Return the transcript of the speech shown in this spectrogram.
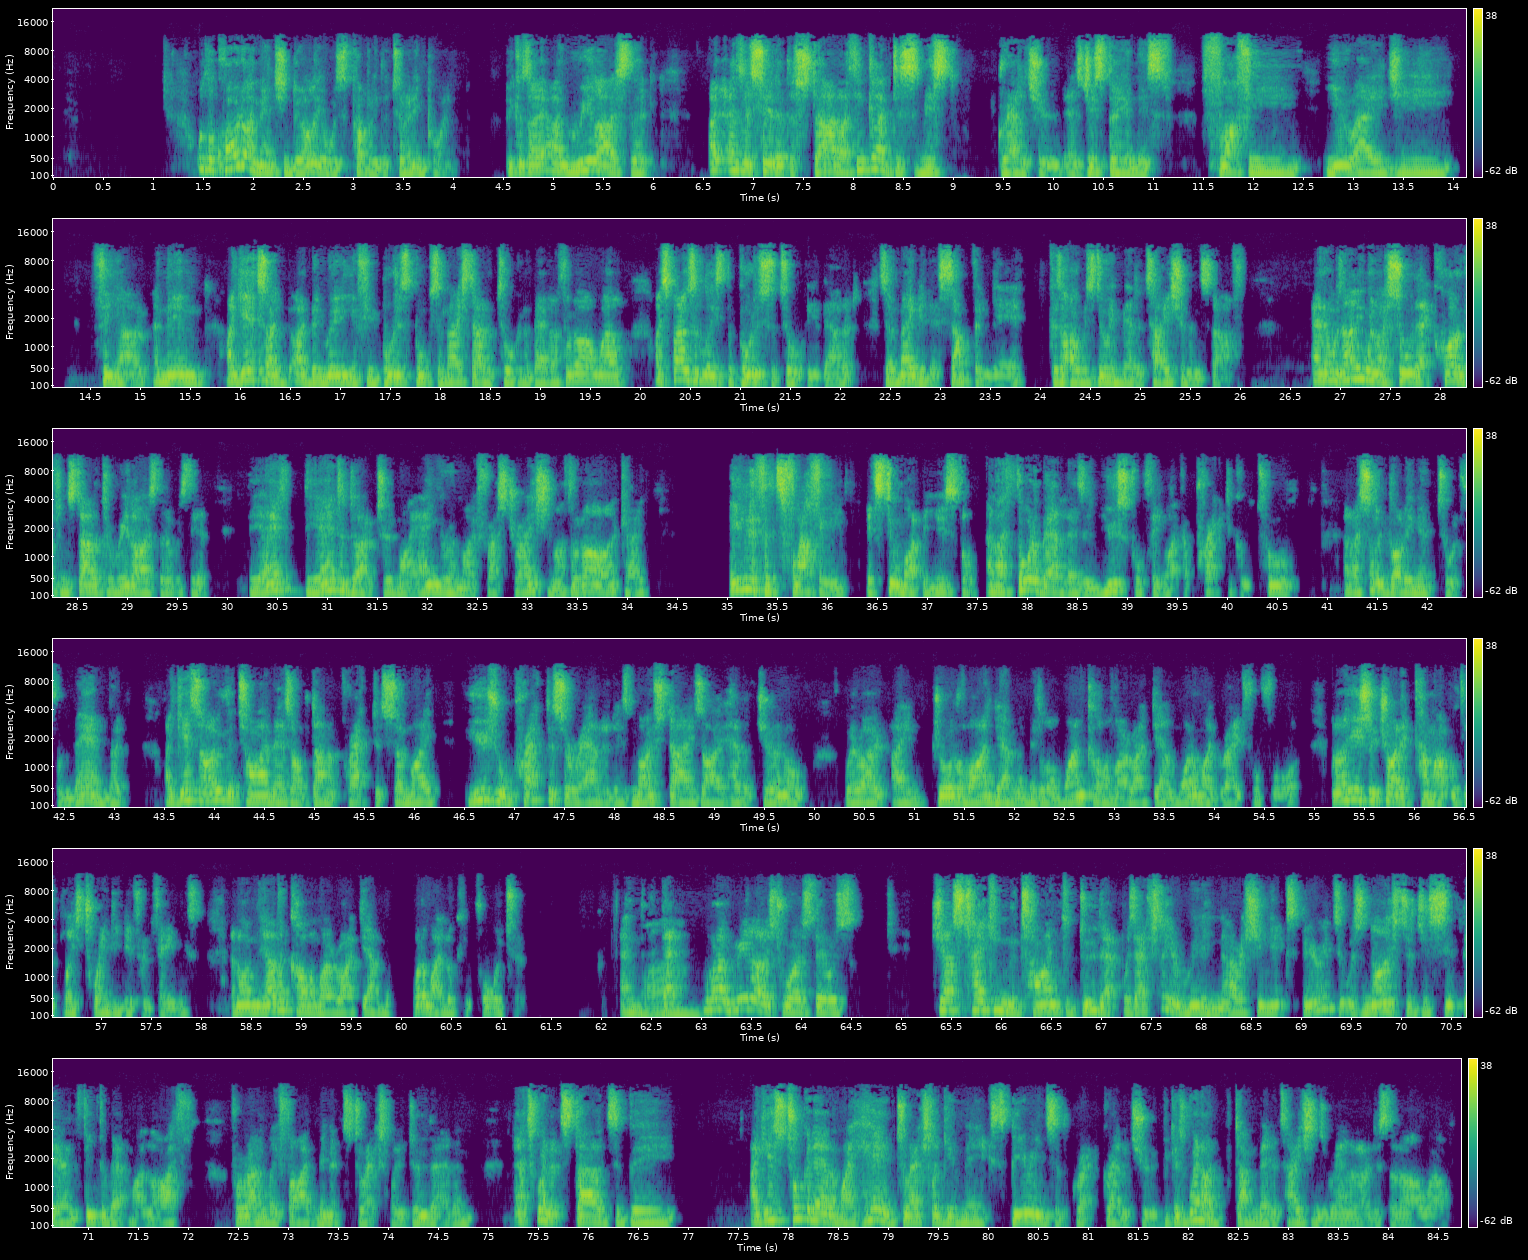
Well, the quote I mentioned earlier was probably the turning point because I, I realized that, as I said at the start, I think I dismissed gratitude as just being this fluffy, new agey thingo. And then I guess I'd, I'd been reading a few Buddhist books and they started talking about it. I thought, oh, well, I suppose at least the Buddhists are talking about it. So maybe there's something there because I was doing meditation and stuff. And it was only when I saw that quote and started to realize that it was the the, ant- the antidote to my anger and my frustration, I thought, oh, okay, even if it's fluffy, it still might be useful. And I thought about it as a useful thing, like a practical tool. And I sort of got into it from then. But I guess over time, as I've done a practice, so my usual practice around it is most days I have a journal where I, I draw the line down the middle. On one column, I write down what am I grateful for. And I usually try to come up with at least 20 different things. And on the other column, I write down what am I looking forward to. And wow. that what I realized was there was just taking the time to do that was actually a really nourishing experience. It was nice to just sit there and think about my life for only five minutes to actually do that. And that's when it started to be, I guess, took it out of my head to actually give me experience of gratitude. Because when I'd done meditations around it, I just thought, oh, well,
